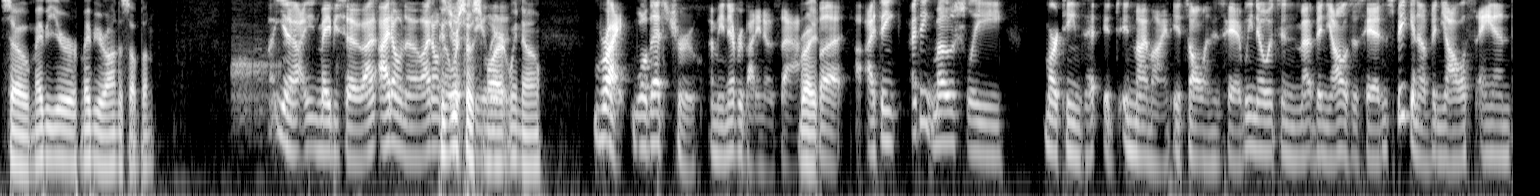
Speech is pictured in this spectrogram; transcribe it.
So maybe you're maybe you're onto something Yeah, maybe so. I, I don't know. I don't know. because you're so smart. is. We know. Right. Well, that's true. I mean, everybody knows that. Right. But I think I think mostly Martin's it, in my mind, it's all in his head. We know it's in Vinales' head. And speaking of Vinales and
